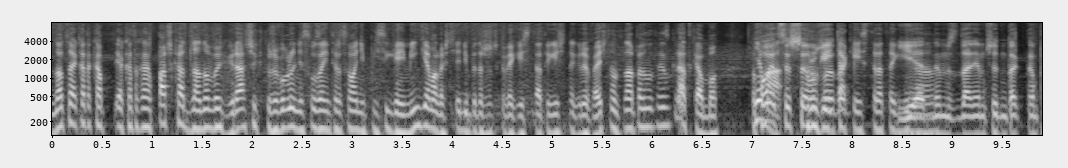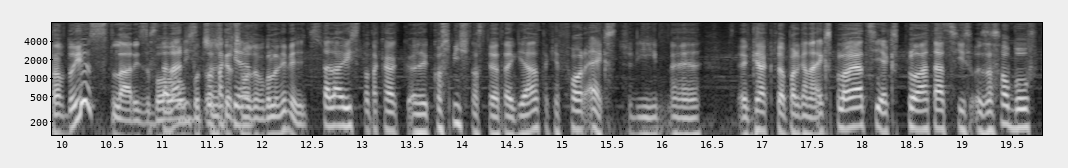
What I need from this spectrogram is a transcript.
no to jaka taka, jaka taka paczka dla nowych graczy, którzy w ogóle nie są zainteresowani PC gamingiem, ale chcieliby troszeczkę w jakieś strategiczne gry wejść, no to na pewno to jest gratka, bo nie ma jeszcze drugiej tak takiej strategii na... Jednym zdaniem, czy tak naprawdę jest Stellaris, bo, Stellaris bo część takie- graczy może w ogóle nie wiedzieć. Stellaris to taka e, kosmiczna strategia, takie 4X, czyli e, gra, która polega na eksploracji, eksploatacji zasobów,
